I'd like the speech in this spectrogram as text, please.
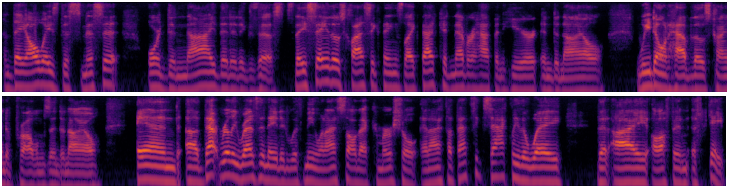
they always dismiss it or deny that it exists. They say those classic things like that could never happen here in denial. We don't have those kind of problems in denial. And uh, that really resonated with me when i saw that commercial and i thought that's exactly the way that i often escape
